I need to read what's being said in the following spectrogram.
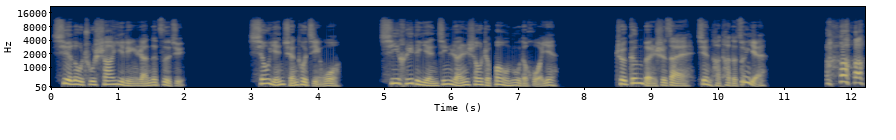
泄露出杀意凛然的字句。萧炎拳头紧握，漆黑的眼睛燃烧着暴怒的火焰，这根本是在践踏他的尊严。哈哈，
